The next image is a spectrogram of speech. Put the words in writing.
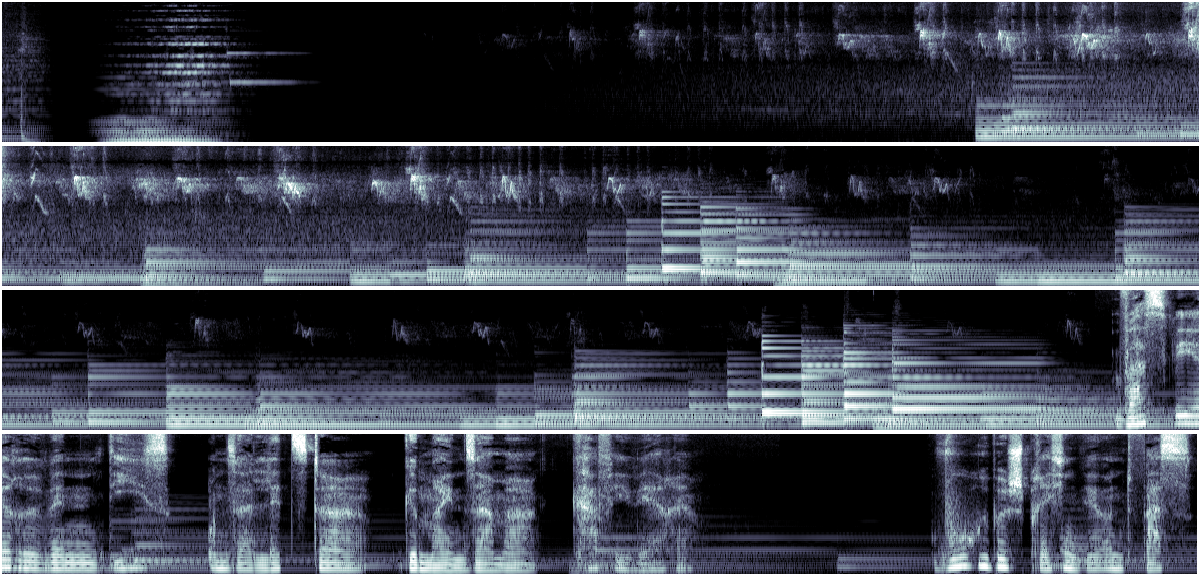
Was wäre, wenn dies unser letzter gemeinsamer Kaffee wäre? Worüber sprechen wir und was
